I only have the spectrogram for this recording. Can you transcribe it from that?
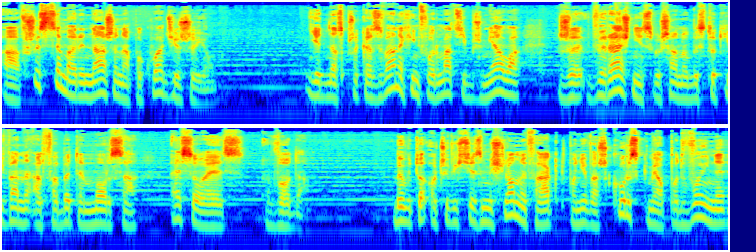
a wszyscy marynarze na pokładzie żyją. Jedna z przekazywanych informacji brzmiała, że wyraźnie słyszano wystukiwane alfabetem Morsa SOS woda. Był to oczywiście zmyślony fakt, ponieważ Kursk miał podwójny,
